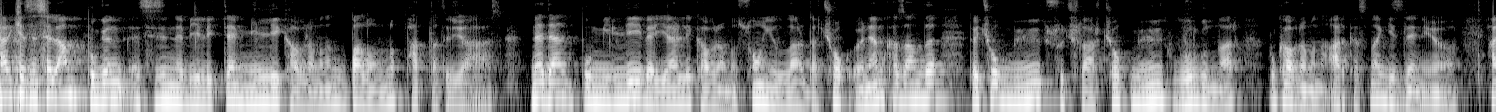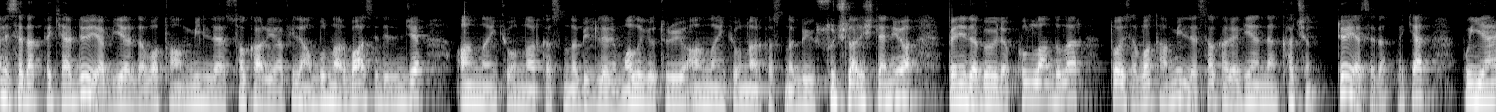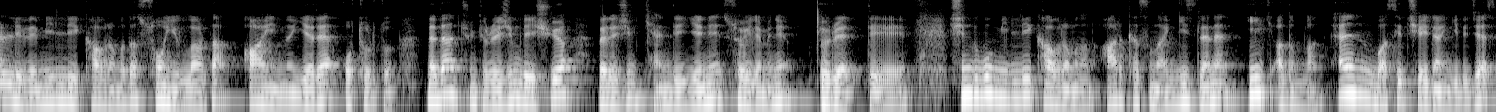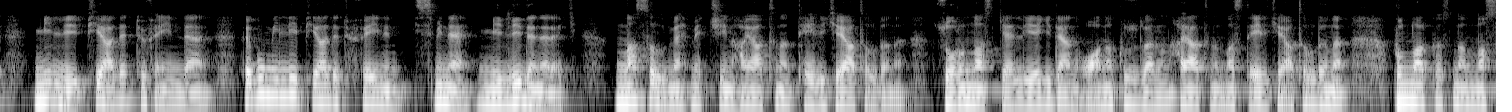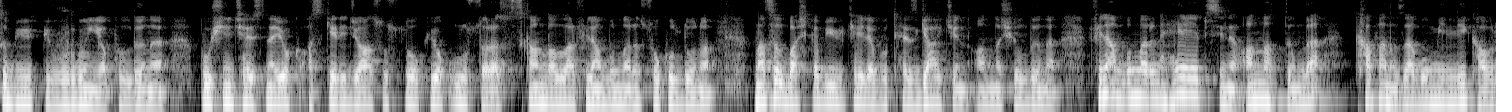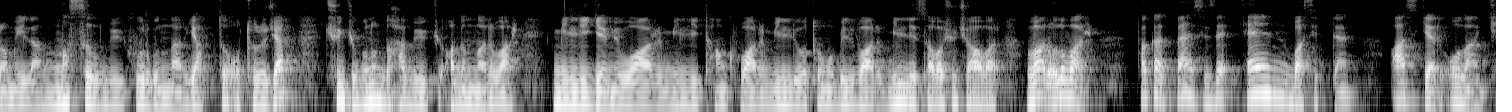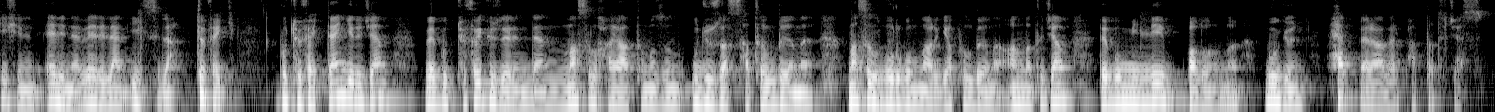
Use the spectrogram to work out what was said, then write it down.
Herkese selam. Bugün sizinle birlikte milli kavramının balonunu patlatacağız. Neden? Bu milli ve yerli kavramı son yıllarda çok önem kazandı ve çok büyük suçlar, çok büyük vurgunlar bu kavramın arkasına gizleniyor. Hani Sedat Peker diyor ya bir yerde vatan, millet, Sakarya filan bunlar bahsedilince anlayın ki onun arkasında birileri malı götürüyor. Anlayın ki onun arkasında büyük suçlar işleniyor. Beni de böyle kullandılar. Dolayısıyla vatan, millet, Sakarya diyenden kaçın diyor ya Sedat Peker. Bu yerli ve milli kavramı da son yıllarda aynı yere oturdu. Neden? Çünkü rejim değişiyor ve rejim kendi yeni söylemini üretti. Şimdi bu milli kavramının arkasına gizlenen ilk adımdan, en basit şeyden gideceğiz. Milli piyade tüfeğinden. Ve bu milli piyade tüfeğinin ismine milli denerek nasıl Mehmetçiğin hayatının tehlikeye atıldığını, zorunlu askerliğe giden o ana kuzularının hayatının nasıl tehlikeye atıldığını, bunun arkasından nasıl büyük bir vurgun yapıldığını, bu işin içerisine yok askeri casusluk, yok uluslararası skandallar filan bunların sokulduğunu, nasıl başka bir ülkeyle bu tezgah için anlaşıldığını filan bunların hepsini anlattığımda kafanıza bu milli kavramıyla nasıl büyük vurgunlar yaptı oturacak. Çünkü bunun daha büyük adımları var. Milli gemi var, milli tank var, milli otomobil var, milli savaş uçağı var. Var olu var. Fakat ben size en basitten asker olan kişinin eline verilen ilk silah tüfek. Bu tüfekten gireceğim ve bu tüfek üzerinden nasıl hayatımızın ucuza satıldığını, nasıl vurgunlar yapıldığını anlatacağım ve bu milli balonunu bugün hep beraber patlatacağız.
